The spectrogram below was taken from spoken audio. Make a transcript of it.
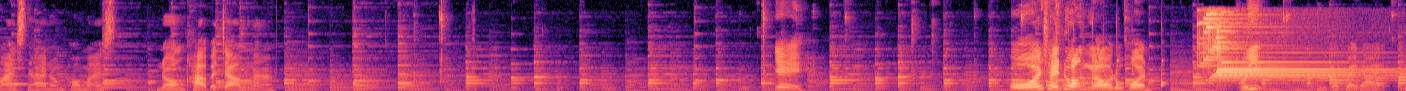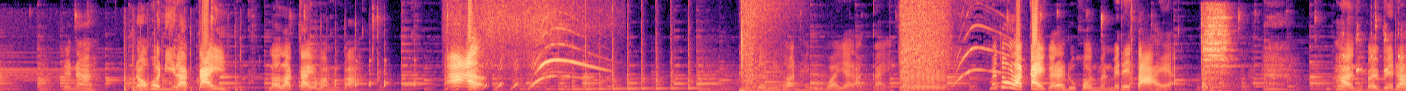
มัสนะคะน้องทอมัส น้องขาประจำนะเย่ โอ้ยใช้ดวงอีกแล้วทุกคนเฮ้ยเฮ้ยเราไปได้ เดี๋ยวนะ น้องคนนี้รักไก่ เรารักไก่บ้างดีกว่าอะเรื่องนี้สอนให้รู้ว่าอย่ารักไก่ ไม่ต้องรักไก่ก็ได้ทุกคนมันไม่ได้ตายอะ่ะ ผ่านไปไม่ได้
